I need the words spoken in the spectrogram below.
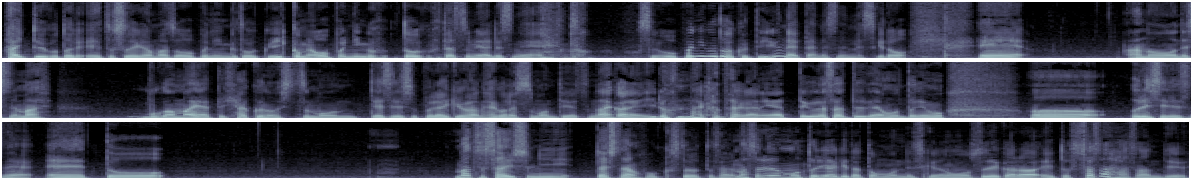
はいということで、えー、とそれがまずオープニングトーク。1個目オープニングトーク。2つ目はですねえっ、とそれオープニングトークって言うなよって話なんですけどえー、あのですねまあ僕が前やって100の質問ってやつです。プロ野球ファンの100の質問ってやつ。なんかねいろんな方がねやってくださってて、本当にもうあ嬉しいですね。えー、っとまず最初に出したのはフォックストロットさん、まあ、それはもう取り上げたと思うんですけどもそれから、えー、っと笹葉さんという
